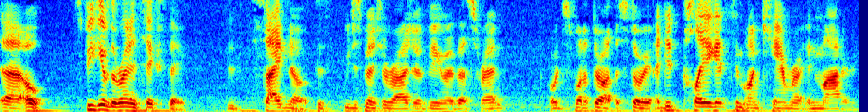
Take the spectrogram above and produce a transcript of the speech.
uh, oh, speaking of the Wrenn and six thing, side note because we just mentioned Rajah being my best friend. I just want to throw out the story. I did play against him on camera in Modern,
